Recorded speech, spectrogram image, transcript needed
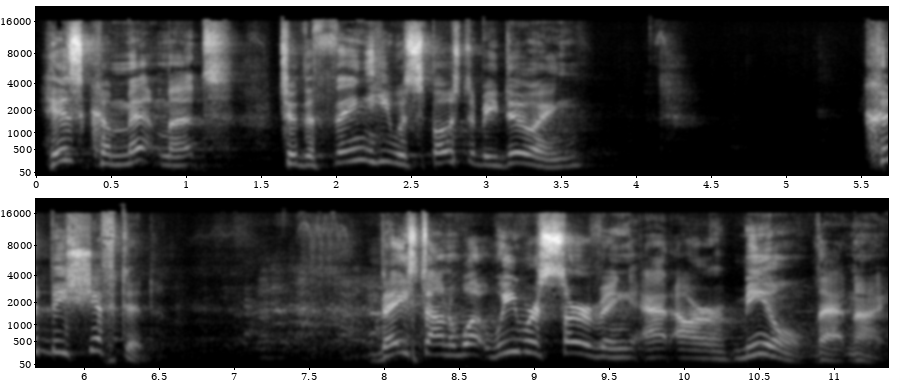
his commitment to the thing he was supposed to be doing could be shifted based on what we were serving at our meal that night.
